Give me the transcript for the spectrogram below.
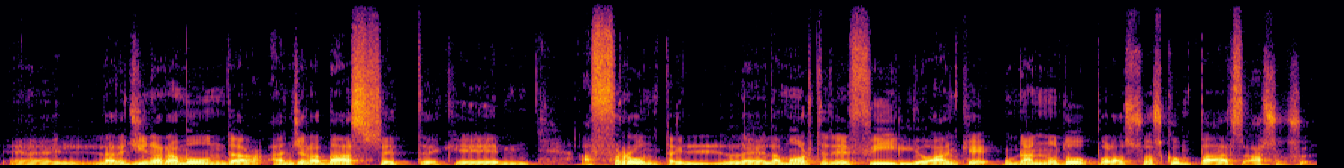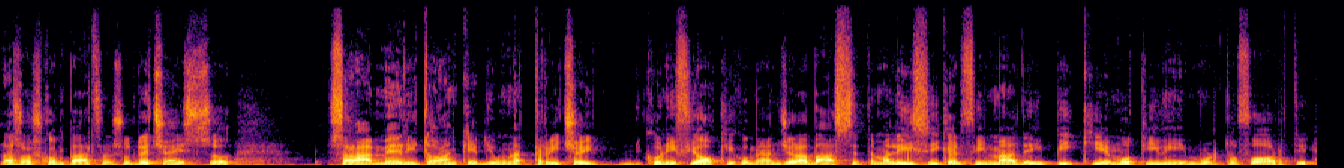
eh, la regina Ramonda, Angela Bassett, che mh, affronta il, la morte del figlio anche un anno dopo la sua scomparsa, la sua, la sua scomparsa, il suo decesso, sarà merito anche di un'attrice con i fiocchi come Angela Bassett, ma lì sì che il film ha dei picchi emotivi molto forti.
